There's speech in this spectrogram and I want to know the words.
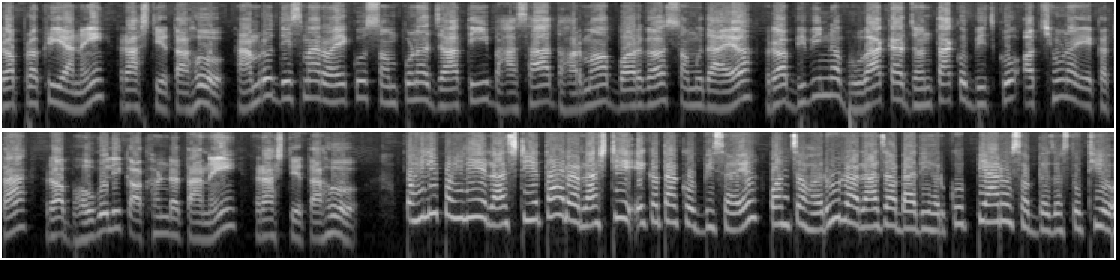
र प्रक्रिया नै राष्ट्रियता हो। हाम्रो देशमा रहेको सम्पूर्ण जाति भाषा धर्म वर्ग समुदाय र विभिन्न भूभागका जनताको बीचको अक्षुण एकता र भौगोलिक अखण्डता नै राष्ट्रियता हो। पहिले पहिले राष्ट्रियता र राष्ट्रिय एकताको विषय पञ्चहरू र राजावादीहरूको प्यारो शब्द जस्तो थियो।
